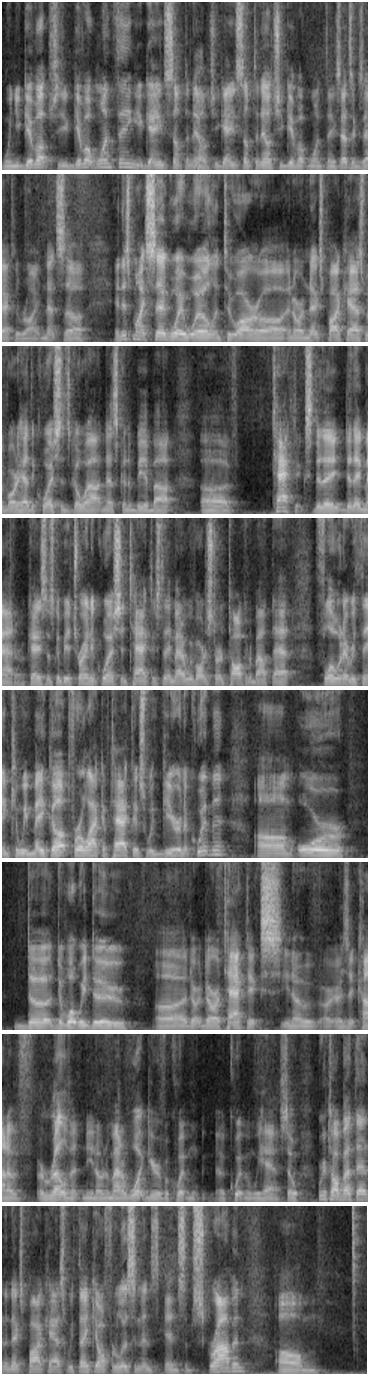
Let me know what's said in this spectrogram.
when you give up so you give up one thing you gain something Yeah. else. You gain something else you give up one thing. So that's exactly right. And that's uh and this might segue well into our uh in our next podcast. We've already had the questions go out and that's going to be about uh tactics. Do they do they matter? Okay so it's going to be a training question. Tactics do they matter? We've already started talking about that. Flow and everything. Can we make up for a lack of tactics with gear and equipment um or do, do what we do uh, do, do our tactics, you know, or is it kind of irrelevant, you know, no matter what gear of equipment equipment we have? So we're gonna talk about that in the next podcast. We thank y'all for listening and subscribing. Um,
